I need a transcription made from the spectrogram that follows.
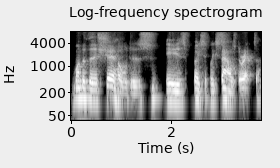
one of the shareholders is basically sales director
